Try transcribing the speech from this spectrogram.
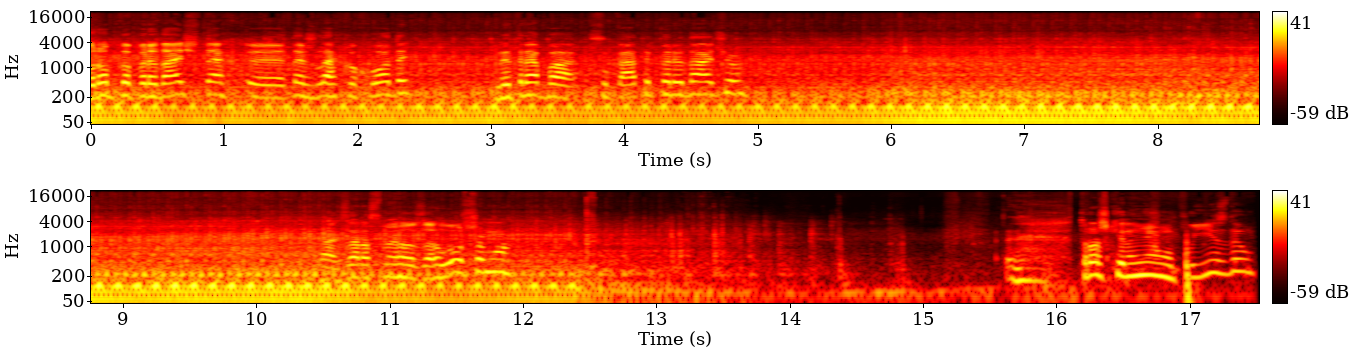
Коробка передач е, теж легко ходить. Не треба шукати передачу. Так, зараз ми його заглушимо. Трошки на ньому поїздив.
